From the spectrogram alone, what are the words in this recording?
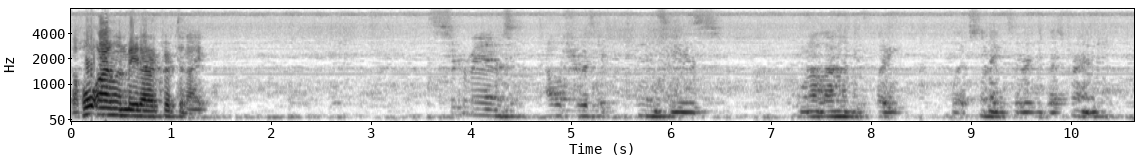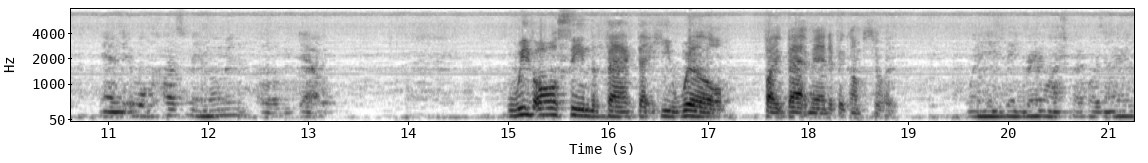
A whole island made out of kryptonite. Superman's altruistic tendencies will not allow him to fight what some may consider his best friend, and it will cause him a moment of doubt. We've all seen the fact that he will fight Batman if it comes to it. When he's being brainwashed by Poison Ivy.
